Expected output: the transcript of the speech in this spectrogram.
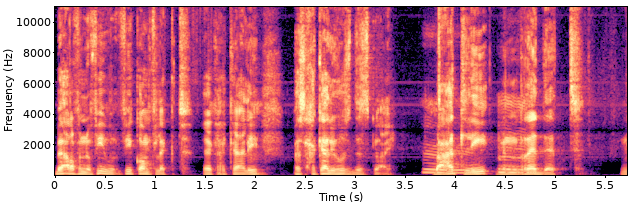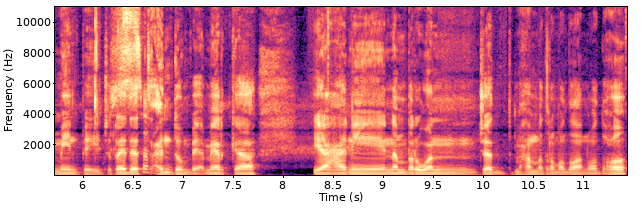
بيعرف إنه في في conflict هيك حكى لي بس حكى لي who's this guy بعت لي من Reddit ال main page Reddit. عندهم بأمريكا يعني number 1 جد محمد رمضان وضعه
